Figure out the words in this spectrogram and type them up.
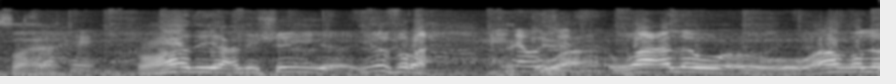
صحيح. صحيح. فهذه يعني شيء يفرح. إحنا. وجدنا واعلى واغلى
